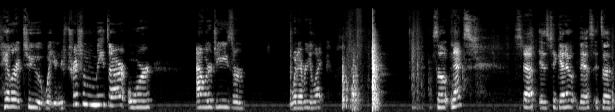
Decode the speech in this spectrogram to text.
tailor it to what your nutritional needs are or allergies or whatever you like. So next step is to get out this. It's a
